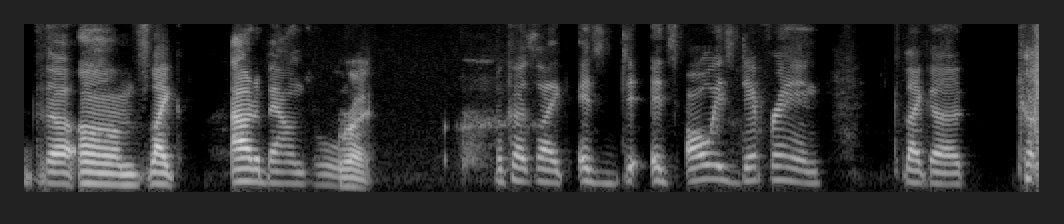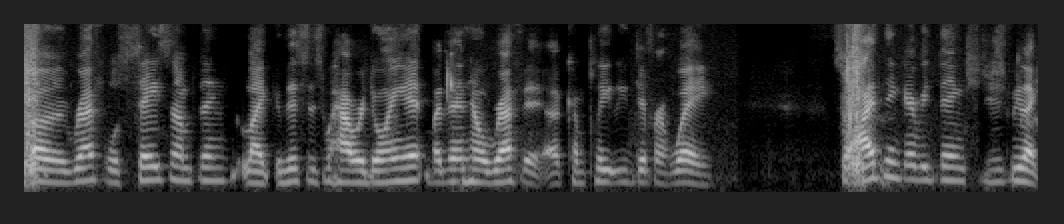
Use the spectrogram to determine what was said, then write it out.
the um like out of bounds rule. right. Because like it's di- it's always different. And like a, a ref will say something like this is how we're doing it but then he'll ref it a completely different way. So i think everything should just be like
